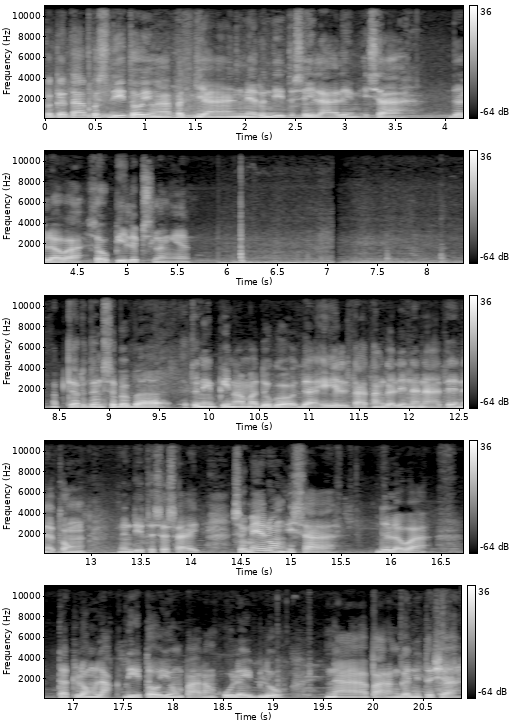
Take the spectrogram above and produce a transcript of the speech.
Pagkatapos dito, yung apat dyan, meron dito sa ilalim, isa, dalawa. So, Phillips lang yan. After dun sa baba, ito na yung pinakamadugo dahil tatanggalin na natin itong nandito sa side. So, merong isa, dalawa, tatlong lock dito, yung parang kulay blue, na parang ganito siya.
